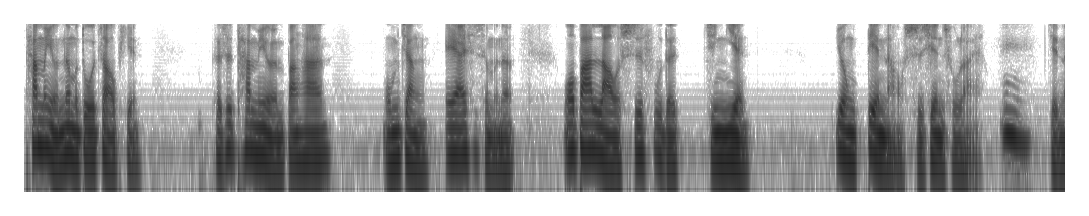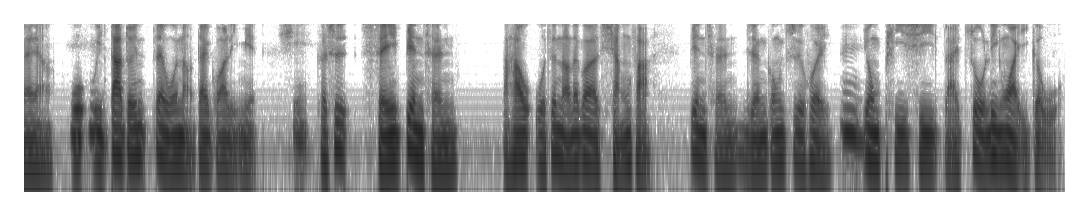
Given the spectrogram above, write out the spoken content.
他们有那么多照片，可是他没有人帮他。我们讲 AI 是什么呢？我把老师傅的经验用电脑实现出来。嗯，简单讲，我我一大堆在我脑袋瓜里面是，可是谁变成把他我这脑袋瓜的想法变成人工智慧？嗯，用 PC 来做另外一个我。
